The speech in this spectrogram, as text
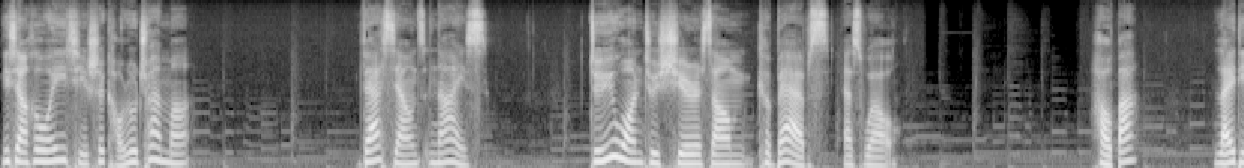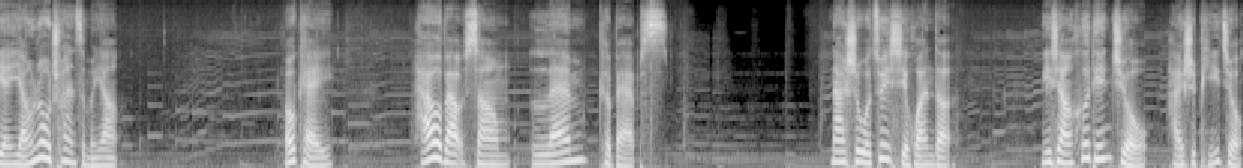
你想和我一起吃烤肉串吗？？that sounds nice. Do you want to share some kebabs as well? 好吧，来点羊肉串怎么样？Okay, how about some lamb kebabs? 那是我最喜欢的。你想喝点酒还是啤酒？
